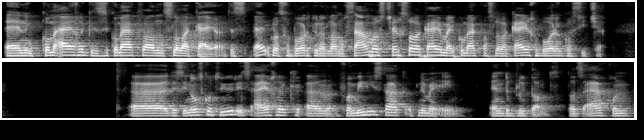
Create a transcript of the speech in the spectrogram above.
En ik kom eigenlijk, dus ik kom eigenlijk van Slowakije. Dus ik was geboren toen het land nog samen was, Tsjechoslowakije, maar ik kom eigenlijk van Slowakije, geboren in Kosice. Uh, dus in onze cultuur is eigenlijk, familie staat op nummer één. En de bloedband. Dat is eigenlijk gewoon,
